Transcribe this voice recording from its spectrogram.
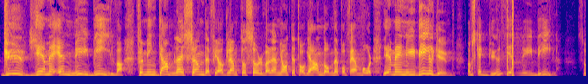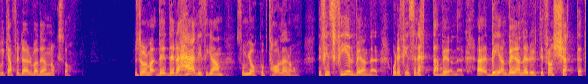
Gud ge mig en ny bil va? för min gamla är sönder för jag har glömt att serva den, jag har inte tagit hand om den på fem år. Ge mig en ny bil Gud. Varför ska Gud ge en ny bil? Så vi kan fördärva den också. Förstår du? Det, det är det här lite grann som Jakob talar om. Det finns fel böner och det finns rätta böner. Eh, böner utifrån köttet,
